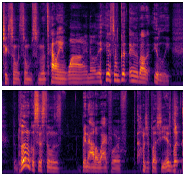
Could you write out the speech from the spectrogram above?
drink some some some Italian wine. You know, hear some good things about Italy. The political system has been out of whack for 100 plus years, but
